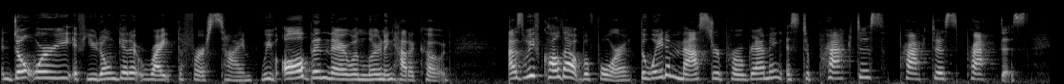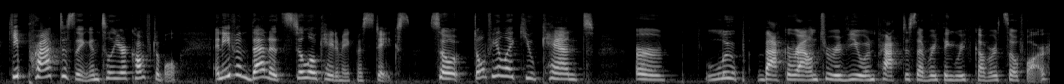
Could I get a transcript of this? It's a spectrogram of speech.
And don't worry if you don't get it right the first time. We've all been there when learning how to code. As we've called out before, the way to master programming is to practice, practice, practice. Keep practicing until you're comfortable. And even then, it's still okay to make mistakes. So don't feel like you can't, or loop back around to review and practice everything we've covered so far.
